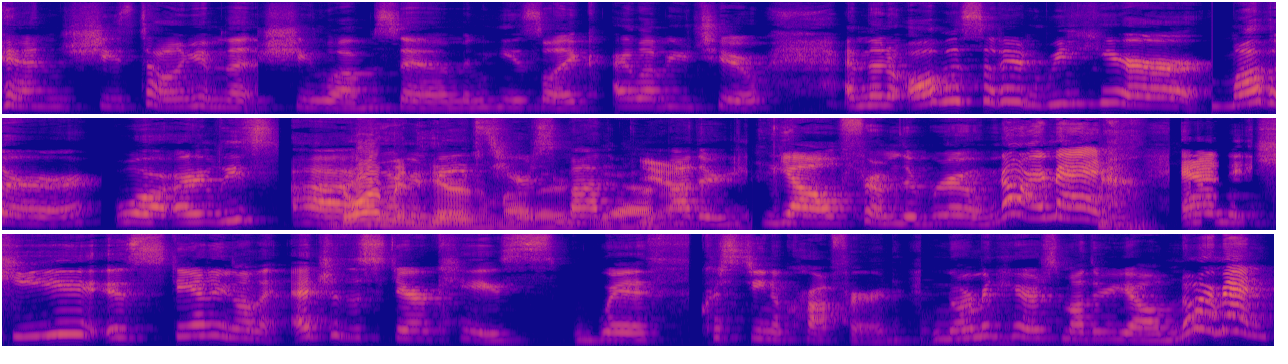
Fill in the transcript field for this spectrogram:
and she's telling him that she loves him and he's like i love you too and then all of a sudden we hear mother or, or at least uh, Norman hears mother, mother, yeah. Yeah. mother yell from the room norman and he is standing on the edge of the staircase with christina crawford norman hears mother yell norman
